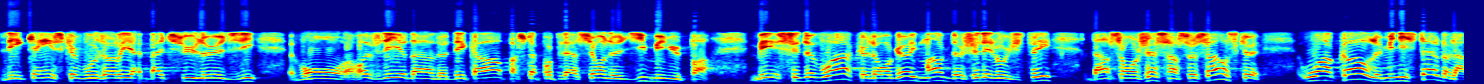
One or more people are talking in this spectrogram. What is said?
les 15 que vous aurez abattus lundi vont revenir dans le décor parce que la population ne diminue pas. Mais c'est de voir que Longueuil manque de générosité dans son geste en ce sens que, ou encore le ministère de la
